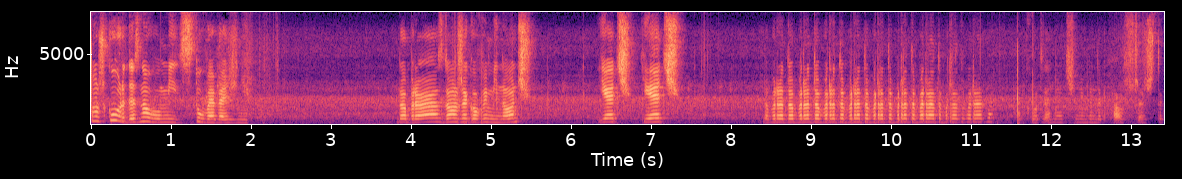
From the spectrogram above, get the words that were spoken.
Noż kurde, znowu mi stówę weźmie. Dobra, zdążę go wyminąć. Jedź, jedź. Dobra, dobra, dobra, dobra, dobra, dobra, dobra, dobra, dobra. Kurde, ja ci nie będę pchał, szczerze tak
